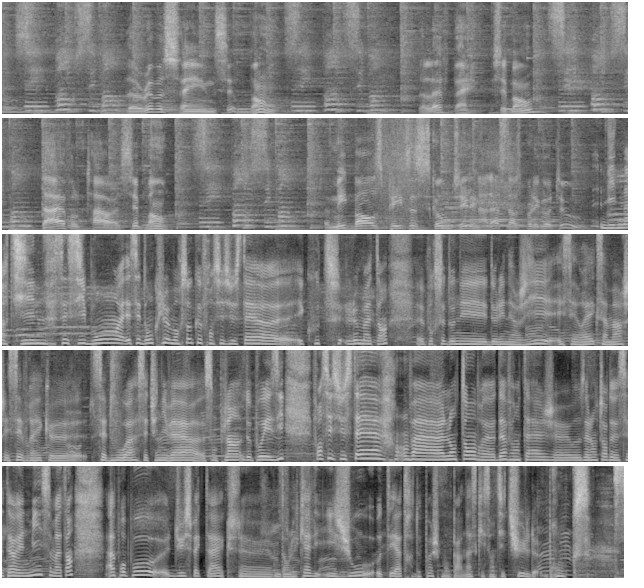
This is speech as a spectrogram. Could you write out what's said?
the river Seine, c'est bon, C'est bon, c'est bon. the left bank, c'est bon, C'est bon, c'est bon. the Eiffel Tower, c'est bon. C'est bon, c'est bon. Meatballs, pizza, scone chili. Now that stuff's pretty good too. Dean Martin, c'est si bon et c'est donc le morceau que Francis Huster euh, écoute le matin euh, pour se donner de l'énergie et c'est vrai que ça marche et c'est vrai que cette voix, cet univers euh, sont pleins de poésie. Francis Huster, on va l'entendre davantage aux alentours de 7h30 ce matin à propos du spectacle dans lequel il joue au théâtre de Poche Montparnasse qui s'intitule Bronx.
